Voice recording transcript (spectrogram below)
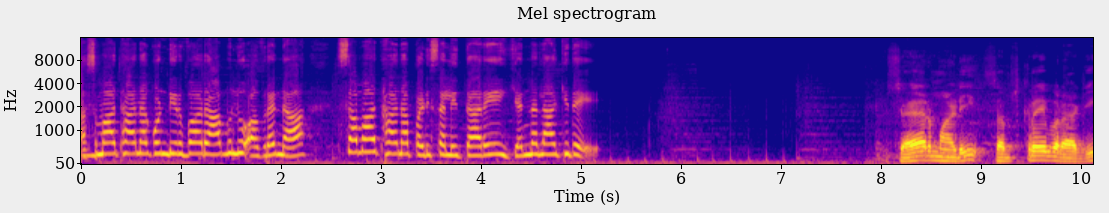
ಅಸಮಾಧಾನಗೊಂಡಿರುವ ರಾಮುಲು ಅವರನ್ನ ಸಮಾಧಾನ ಪಡಿಸಲಿದ್ದಾರೆ ಎನ್ನಲಾಗಿದೆ. ಶೇರ್ ಮಾಡಿ ಸಬ್ಸ್ಕ್ರೈಬರ್ ಆಗಿ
